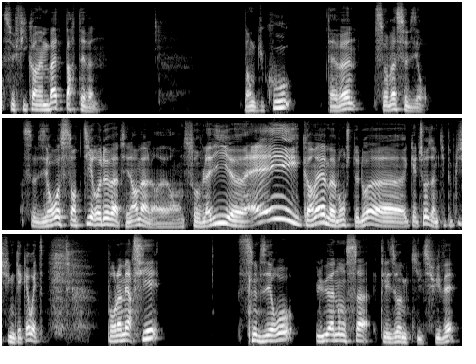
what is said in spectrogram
se fit quand même battre par Taven. Donc du coup, Taven sauva Sub-Zero. Sub-Zero se sentit redevable, c'est normal. Euh, on sauve la vie. Euh, hey, quand même, bon, je te dois euh, quelque chose, un petit peu plus qu'une cacahuète. Pour le remercier, Sub-Zero lui annonça que les hommes qu'il suivait,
